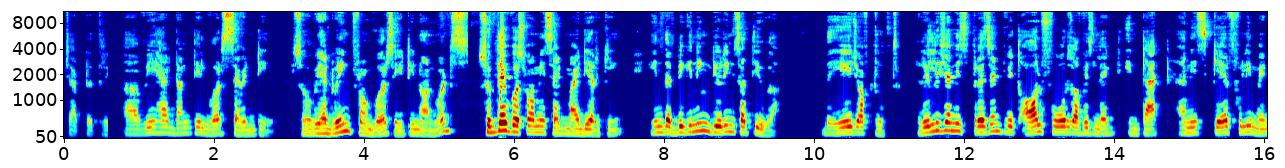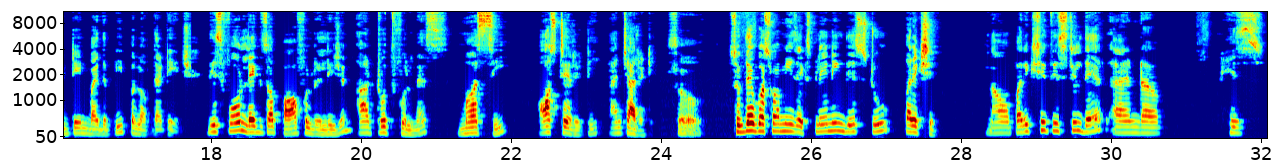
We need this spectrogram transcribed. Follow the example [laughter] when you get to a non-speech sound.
chapter 3. Uh, we had done till verse 17. So we are doing from verse 18 onwards. Sukdev Goswami said, My dear king, in the beginning during Satyuga, the age of truth, religion is present with all fours of his legs intact and is carefully maintained by the people of that age. These four legs of powerful religion are truthfulness, mercy, austerity, and charity. So, Sukdev Goswami is explaining this to Parikshit. Now, Parikshit is still there and uh, his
